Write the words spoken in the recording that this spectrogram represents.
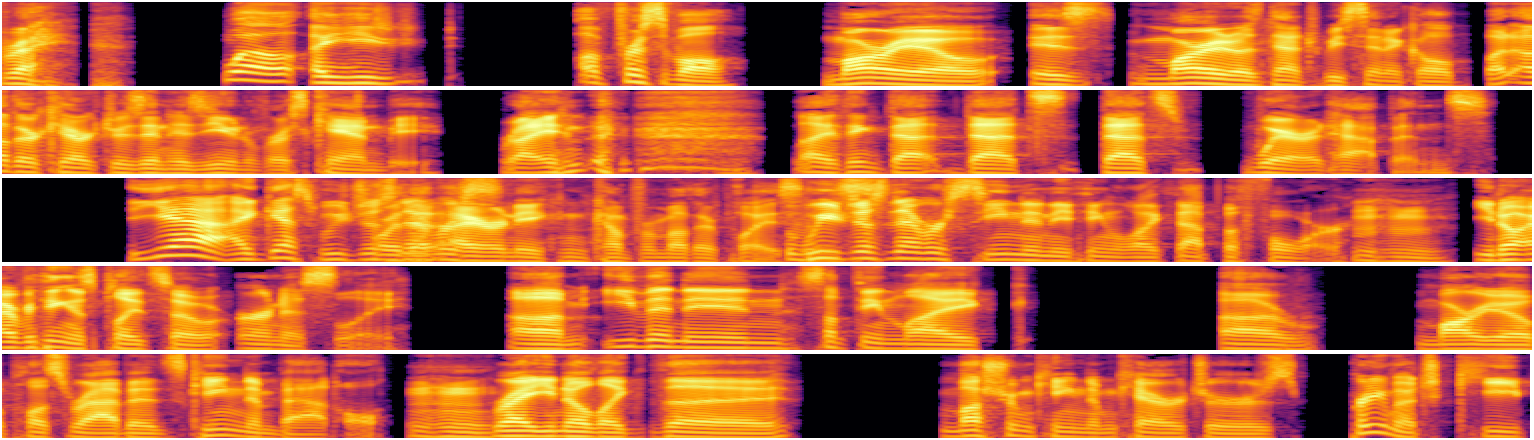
Right. Well, uh, you uh, first of all, Mario is Mario doesn't have to be cynical, but other characters in his universe can be, right? I think that that's that's where it happens, Yeah, I guess we've just or that never, s- irony can come from other places. we've just never seen anything like that before. hmm you know everything is played so earnestly um even in something like uh mario plus rabbids kingdom battle hmm right you know like the mushroom kingdom characters pretty much keep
